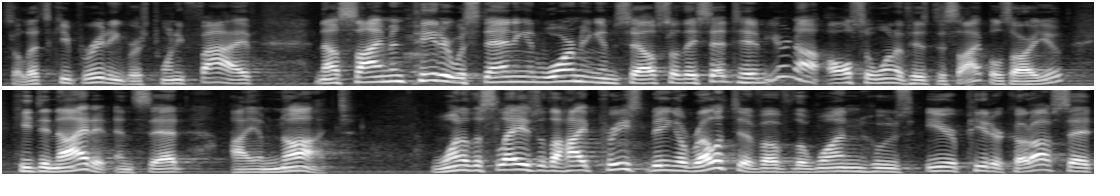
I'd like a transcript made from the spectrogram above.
So let's keep reading, verse 25. Now Simon Peter was standing and warming himself, so they said to him, you're not also one of his disciples, are you? He denied it and said, I am not. One of the slaves of the high priest, being a relative of the one whose ear Peter cut off, said,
